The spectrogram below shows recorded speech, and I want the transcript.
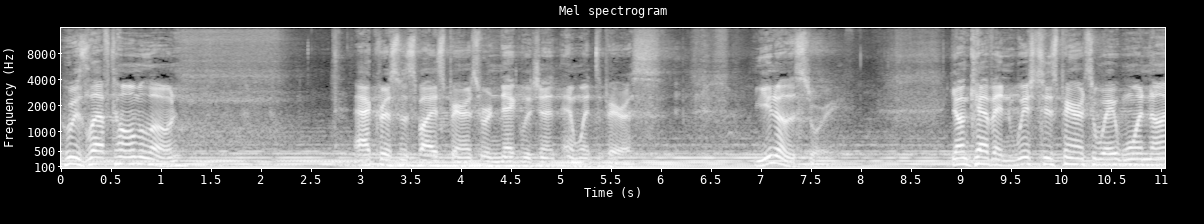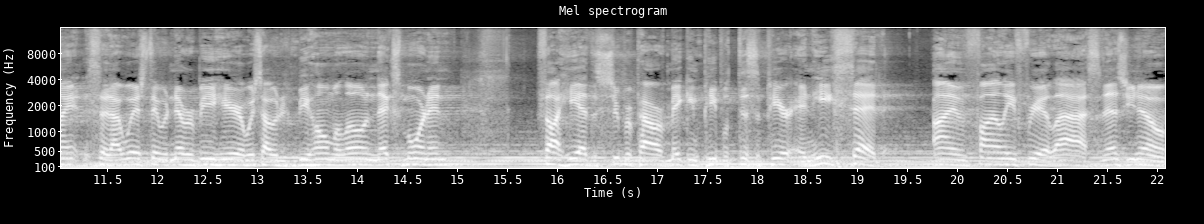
who was left home alone at Christmas by his parents who were negligent and went to Paris. You know the story. Young Kevin wished his parents away one night, said, I wish they would never be here. I wish I would be home alone. Next morning, thought he had the superpower of making people disappear, and he said, I am finally free at last. And as you know,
